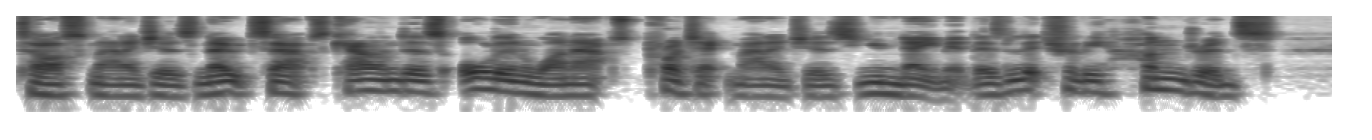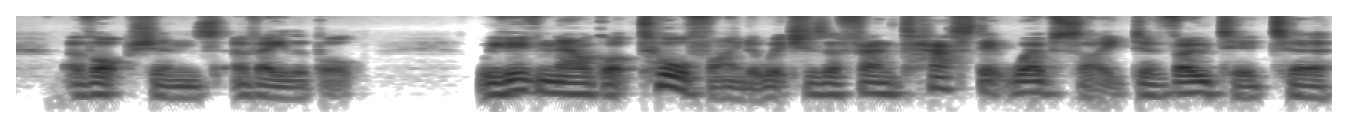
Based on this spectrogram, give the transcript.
Task managers, notes apps, calendars, all in one apps, project managers, you name it. There's literally hundreds of options available. We've even now got Tool Finder, which is a fantastic website devoted to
